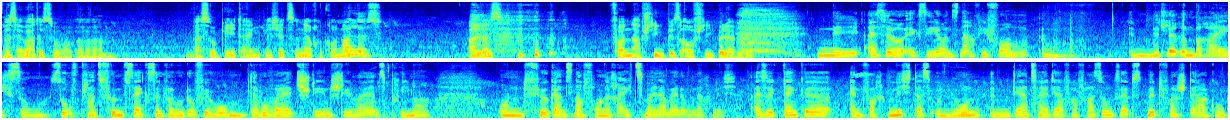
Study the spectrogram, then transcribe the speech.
was erwartest du, äh, was so geht eigentlich jetzt in der Rückrunde? Alles. Alles? Von Abstieg bis Aufstieg oder wie? Nee, also ich sehe uns nach wie vor im, im mittleren Bereich, so, so auf Platz 5, 6 sind wir gut aufgehoben. Da, wo wir jetzt stehen, stehen wir ganz prima. Und für ganz nach vorne reicht's meiner Meinung nach nicht. Also ich denke einfach nicht, dass Union in der Zeit der Verfassung, selbst mit Verstärkung,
